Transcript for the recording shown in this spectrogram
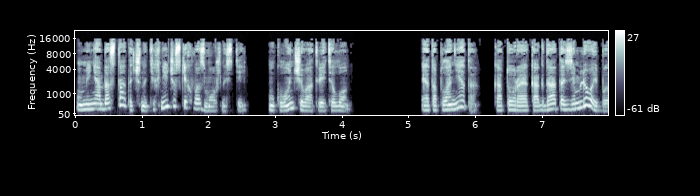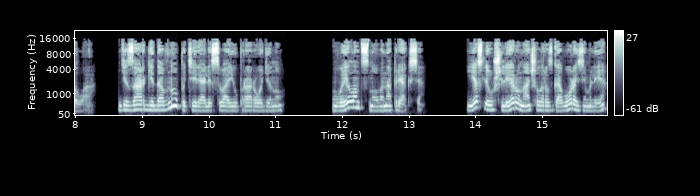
«У меня достаточно технических возможностей», — уклончиво ответил он. «Это планета, которая когда-то Землей была, Дизарги давно потеряли свою прародину. Вейланд снова напрягся. Если уж Леру начал разговор о Земле,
